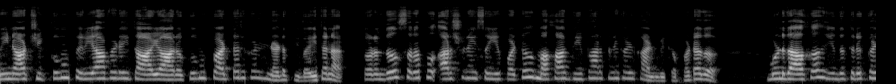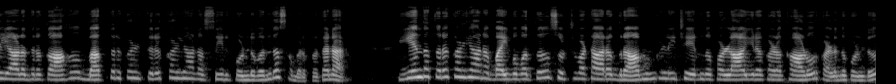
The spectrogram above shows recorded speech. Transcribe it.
மீனாட்சிக்கும் பிரியாவிடை தாயாருக்கும் பட்டர்கள் நடத்தி வைத்தனர். தொடர்ந்து சிறப்பு அர்ச்சனை செய்யப்பட்டு மகா தீபார்த்தனைகள் காண்பிக்கப்பட்டது. முன்னதாக இந்த திருக்கல்யாணத்திற்காக பக்தர்கள் திருக்கல்யாண சீர் கொண்டு வந்து சமர்ப்பித்தனர். இந்த திருக்கல்யாண வைபவத்தில் சுற்றுவட்டார கிராமங்களைச் சேர்ந்த பல்லாயிரக்கணக்கானோர் கலந்து கொண்டு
